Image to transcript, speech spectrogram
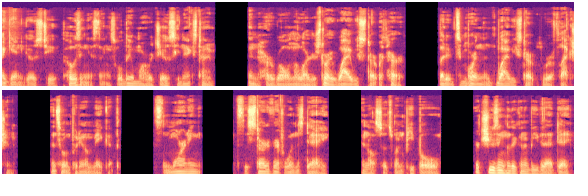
again goes to posing as things. We'll deal more with Josie next time and her role in the larger story, why we start with her. But it's important that why we start with reflection and someone putting on makeup. It's the morning, it's the start of everyone's day, and also it's when people are choosing who they're going to be that day.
